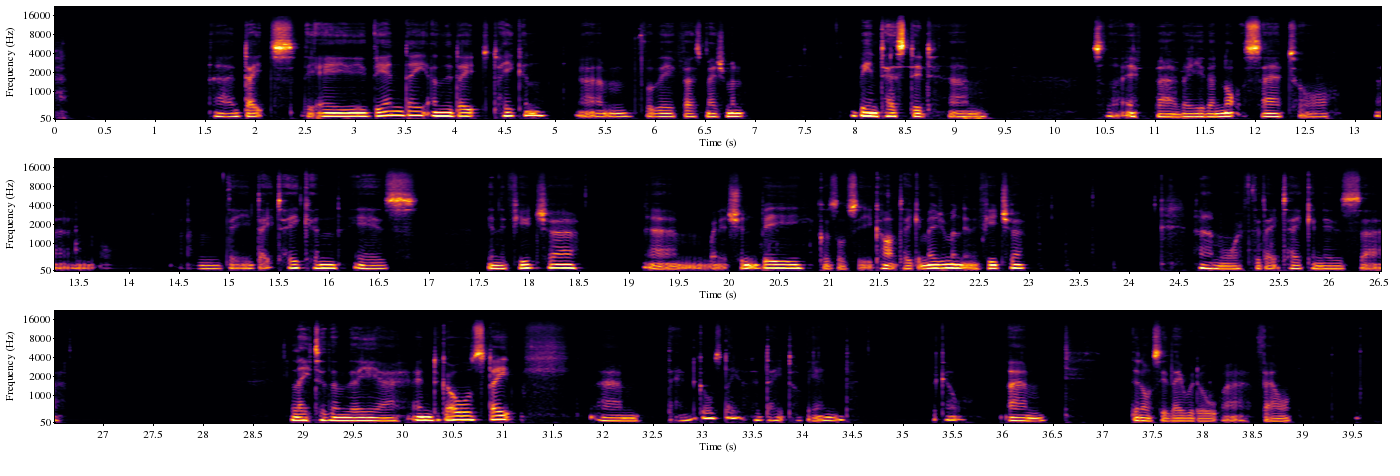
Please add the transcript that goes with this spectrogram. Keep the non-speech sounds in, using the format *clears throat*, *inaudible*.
uh, dates, the a, the end date and the date taken um, for the first measurement being tested um, so that if uh, they're either not set or, um, or um, the date taken is in the future um, when it shouldn't be because obviously you can't take a measurement in the future um, or if the date taken is uh, later than the uh, end goals date. Um, the end goals date, the date of the end the goal. Um, then obviously they would all uh, fail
